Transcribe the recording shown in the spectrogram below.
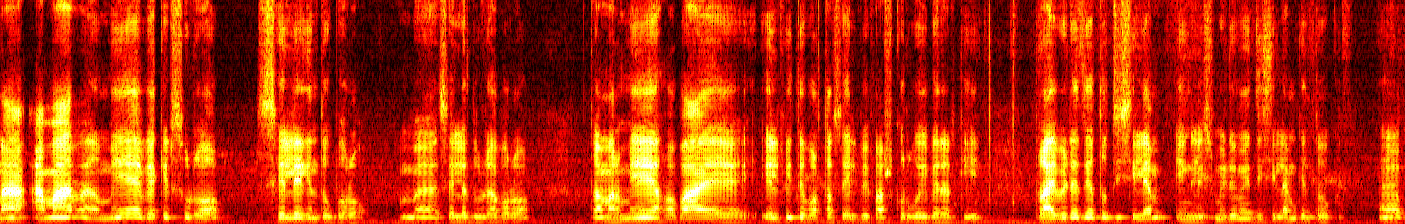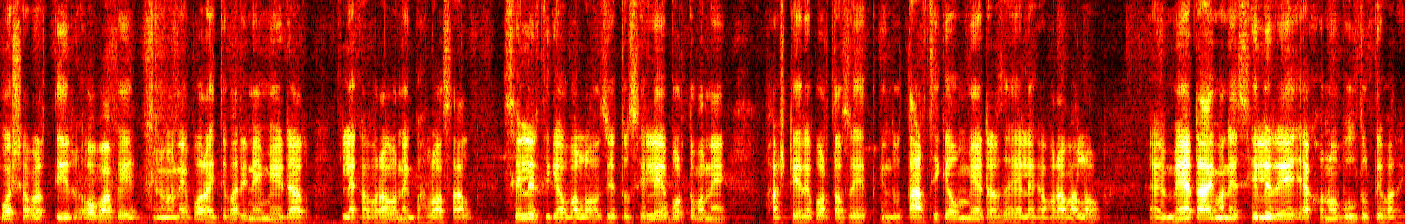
না, আমার মেয়ে বেকের ছোট, ছেলে কিন্তু বড়। ছেলে দুটা বড়। তো আমার মেয়ে হবায় এলপিতে পড়তাছে এলপি পাস করব এবার আর কি। প্রাইভেটে যেহেতু দিছিলাম ইংলিশ মিডিয়ামে দিছিলাম, কিন্তু পয়সা পাতির অভাবে মানে পড়াইতে পারি নাই। মেয়েটার লেখাপড়া অনেক ভালো আসাল। ছেলের থেকেও ভালো, যেহেতু ছেলে বর্তমানে ফার্স্ট ইয়ারে পড়তাছে, কিন্তু তার থেকেও মেয়েটার লেখাপড়া ভালো। মেয়েটাই মানে ছেলেরে এখনও ভুল ধরতে পারে।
